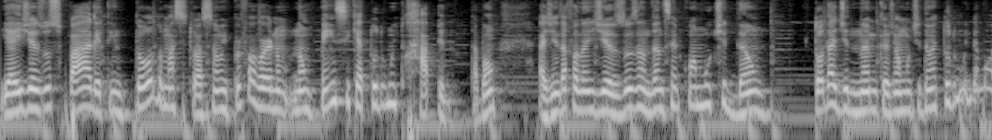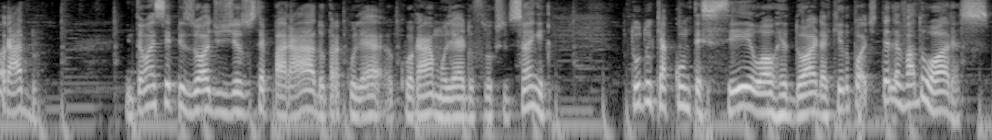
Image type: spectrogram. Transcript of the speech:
E aí Jesus para e tem toda uma situação, e por favor, não, não pense que é tudo muito rápido, tá bom? A gente tá falando de Jesus andando sempre com uma multidão. Toda a dinâmica de uma multidão é tudo muito demorado. Então esse episódio de Jesus ter parado para curar a mulher do fluxo de sangue, tudo que aconteceu ao redor daquilo pode ter levado horas.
